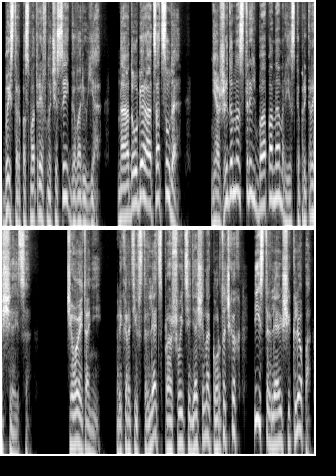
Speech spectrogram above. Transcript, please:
Быстро посмотрев на часы, говорю я. «Надо убираться отсюда!» Неожиданно стрельба по нам резко прекращается. «Чего это они?» Прекратив стрелять, спрашивает сидящий на корточках и стреляющий Клёпа,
